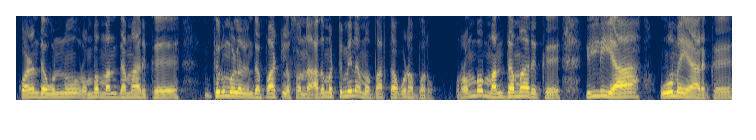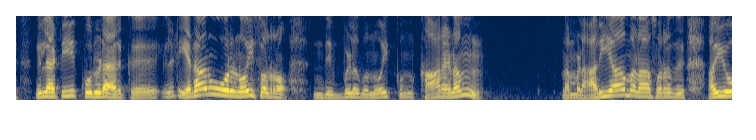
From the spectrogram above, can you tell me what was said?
குழந்தை ஒன்றும் ரொம்ப மந்தமாக இருக்குது திருமூலர் இந்த பாட்டில் சொன்ன அதை மட்டுமே நம்ம பார்த்தா கூட போகிறோம் ரொம்ப மந்தமாக இருக்குது இல்லையா? ஊமையாக இருக்குது இல்லாட்டி குருடாக இருக்குது இல்லாட்டி ஏதானும் ஒரு நோய் சொல்கிறோம் இந்த இவ்வளவு நோய்க்கும் காரணம் நம்மளை அறியாமல் நான் சொல்கிறது ஐயோ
